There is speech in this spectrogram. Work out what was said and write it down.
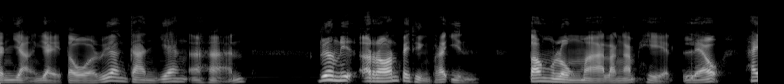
กันอย่างใหญ่โตเรื่องการแย่งอาหาร เรื่องนี้ร้อนไปถึงพระอินทร์ต้องลงมาระงับเหตุแล้วให้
